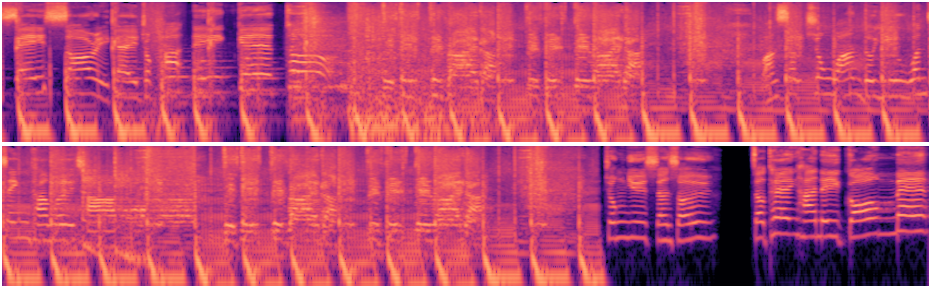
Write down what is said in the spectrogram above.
，say sorry，繼續拍你嘅拖。玩失蹤玩到要揾偵探去查。終於上水，就聽下你講咩。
